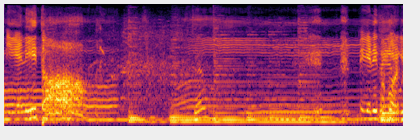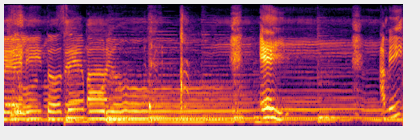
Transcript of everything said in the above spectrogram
Miguelito. Miguelito. Miguelito se murió. Ey, a mí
